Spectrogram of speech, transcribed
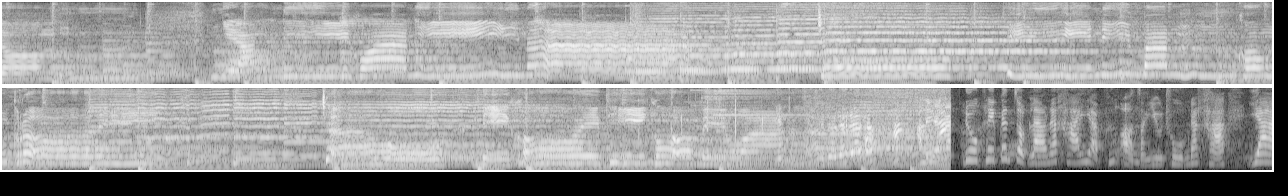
จม ดีกว่านี้นะจูบที่นี้มันคงกรอยเจ้าไม่คอยพี่ก็ไม่ว่าอะไรนะ ดูคลิปกันจบแล้วนะคะ อย่าเพิ่งออกจาก YouTube นะคะ อย่า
